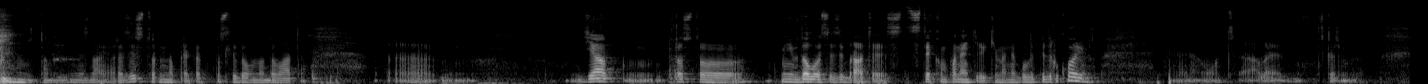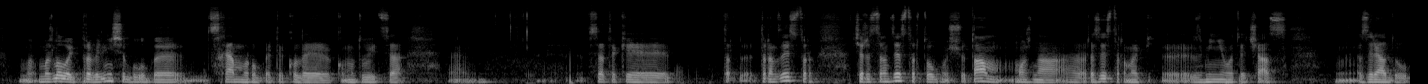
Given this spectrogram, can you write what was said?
там, не знаю, резистор, наприклад, послідовно давати. Е, я просто мені вдалося зібрати з, з тих компонентів, які в мене були під рукою. От, але, скажімо, можливо, правильніше було би схему робити, коли комутується е, все-таки транзистор через транзистор, тому що там можна е, резисторами е, змінювати час заряду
